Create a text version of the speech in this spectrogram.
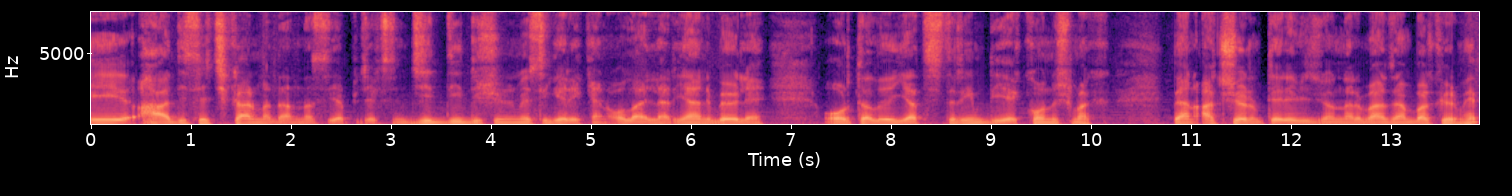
Ee, hadise çıkarmadan nasıl yapacaksın? Ciddi düşünülmesi gereken olaylar. Yani böyle ortalığı yatıştırayım diye konuşmak. Ben açıyorum televizyonları bazen bakıyorum hep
